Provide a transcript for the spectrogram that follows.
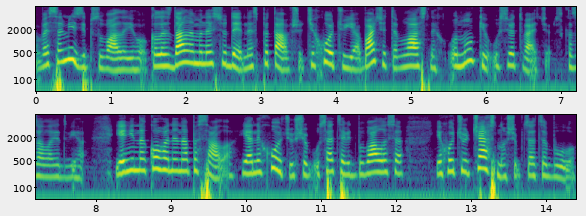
Ви самі зіпсували його, коли здали мене сюди, не спитавши, чи хочу я бачити власних онуків у святвечір, сказала Ядвіга. Я ні на кого не написала. Я не хочу, щоб усе це відбувалося. Я хочу чесно, щоб це це було.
